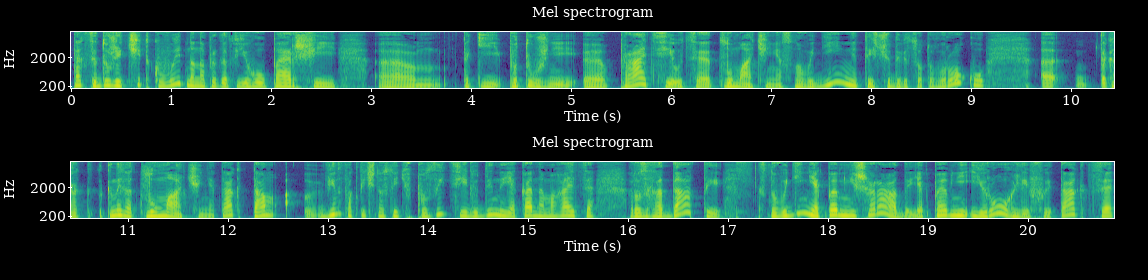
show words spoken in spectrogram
Так, це дуже чітко видно, наприклад, в його першій е, такій потужній е, праці, оце тлумачення сновидіння 1900 року. Е, така книга тлумачення. Так, Там він фактично стоїть в позиції людини, яка намагається розгадати сновидіння як певні шаради, як певні іерогліфи. Так, це,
